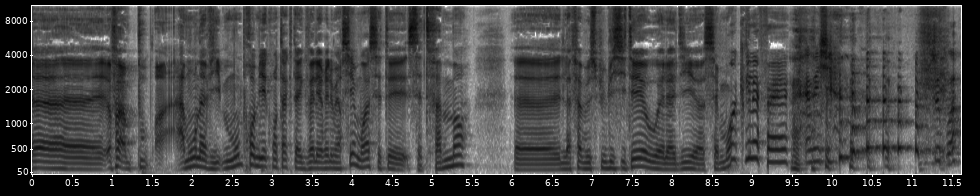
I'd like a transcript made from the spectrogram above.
Euh, enfin, pour- à mon avis, mon premier contact avec Valérie Lemercier, moi, c'était cette femme euh, la fameuse publicité où elle a dit euh, c'est moi qui l'ai fait. ah oui je vois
